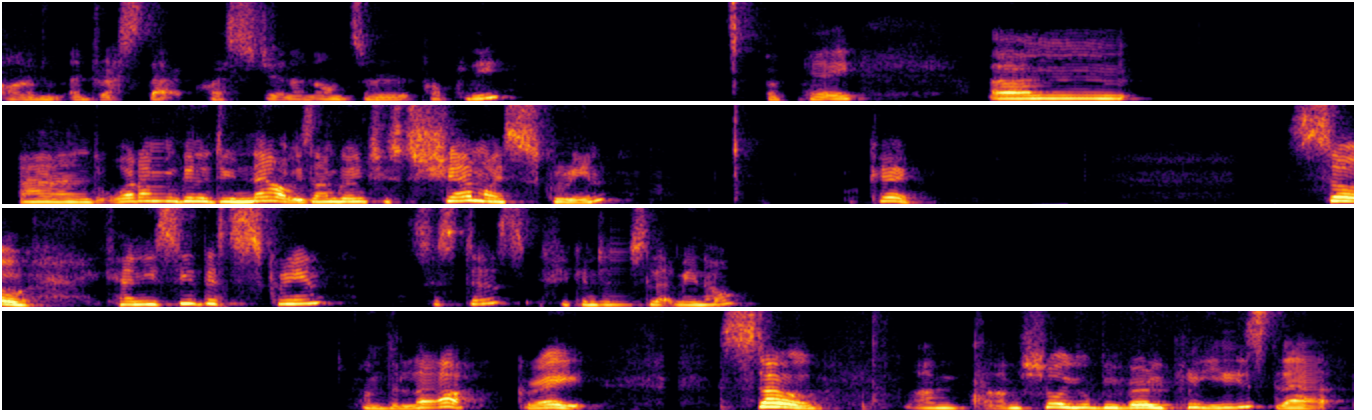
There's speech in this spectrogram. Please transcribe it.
um, address that question and answer it properly. Okay. Um, and what I'm going to do now is I'm going to share my screen. Okay. So can you see this screen, sisters? If you can just let me know. Alhamdulillah, great. So I'm, I'm sure you'll be very pleased that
